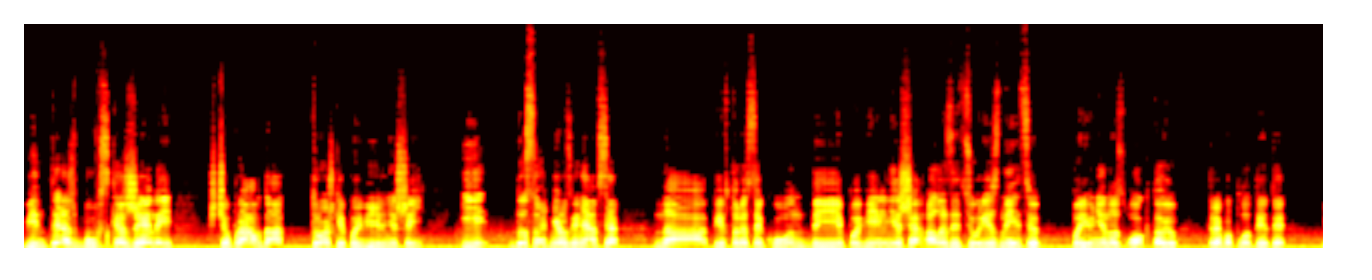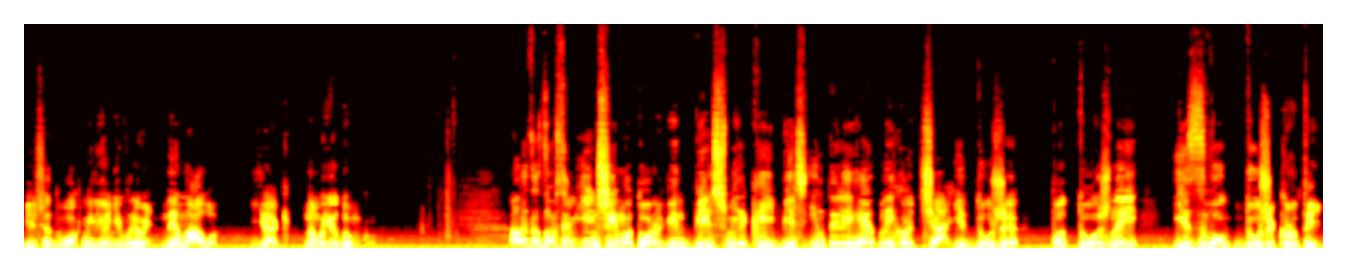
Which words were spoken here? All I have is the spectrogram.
Він теж був скажений, щоправда, трошки повільніший, і до сотні розганявся на півтори секунди повільніше, але за цю різницю, порівняно з Октою, треба платити більше 2 мільйонів гривень. Немало, як на мою думку. Але це зовсім інший мотор. Він більш м'який, більш інтелігентний, хоча і дуже потужний, і звук дуже крутий,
